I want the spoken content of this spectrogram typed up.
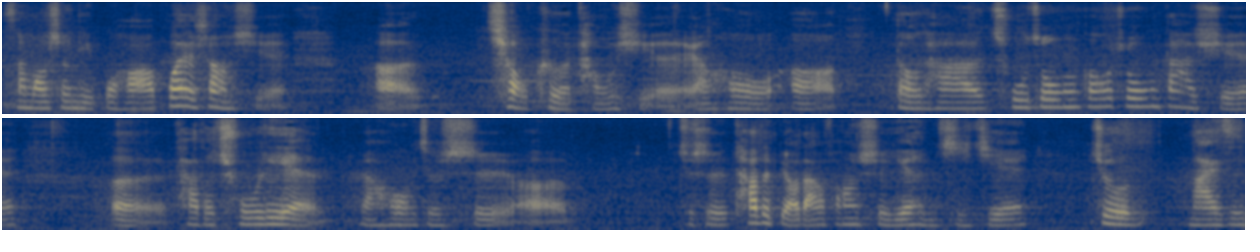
三毛身体不好，不爱上学，呃，翘课逃学，然后呃，到他初中、高中、大学，呃，他的初恋，然后就是呃，就是他的表达方式也很直接，就拿一支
